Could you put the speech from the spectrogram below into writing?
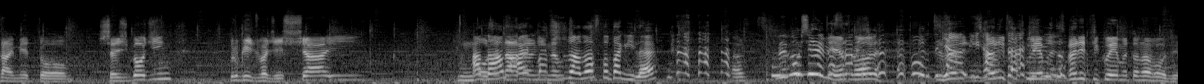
zajmie to 6 godzin, drugiej 20 i A nam, a jak patrzysz na nas, to tak ile? My musimy Nie wiem, no, ale pół dnia, zwery- Michał, tak? zweryfikujemy, zweryfikujemy to na wodzie.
